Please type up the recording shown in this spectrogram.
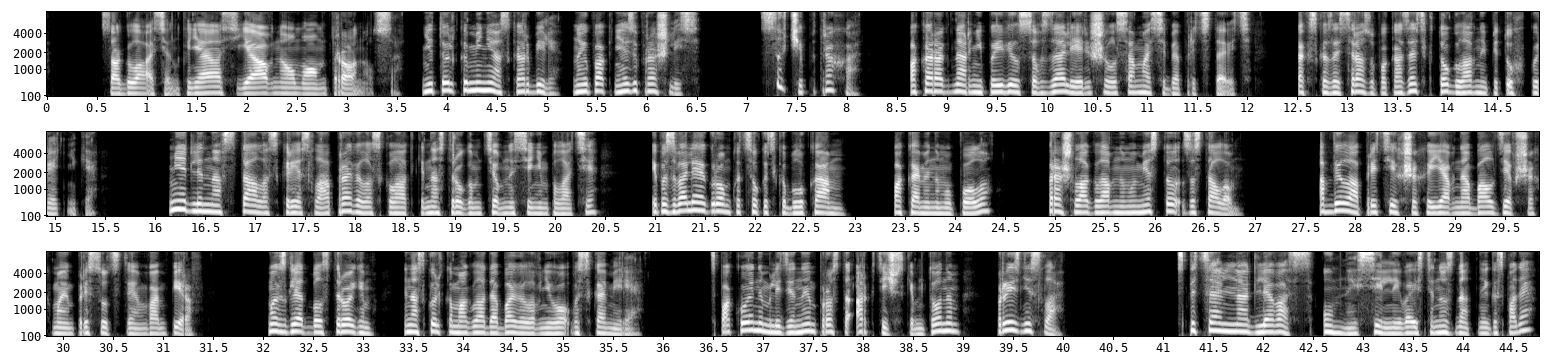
Согласен, князь явно умом тронулся. Не только меня оскорбили, но и по князю прошлись. Сучьи потроха. Пока Рагнар не появился в зале, я решила сама себя представить. Так сказать, сразу показать, кто главный петух в курятнике. Медленно встала с кресла, оправила складки на строгом темно-синем полоте и, позволяя громко цокать каблукам по каменному полу, прошла к главному месту за столом. Обвела притихших и явно обалдевших моим присутствием вампиров. Мой взгляд был строгим и, насколько могла, добавила в него высокомерие спокойным, ледяным, просто арктическим тоном произнесла. «Специально для вас, умные, сильные, воистину знатные господа,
